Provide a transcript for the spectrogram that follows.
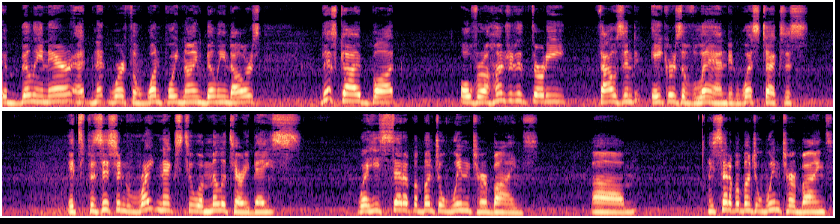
a billionaire at net worth of 1.9 billion dollars. This guy bought over 130,000 acres of land in West Texas. It's positioned right next to a military base where he set up a bunch of wind turbines. Um, he set up a bunch of wind turbines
